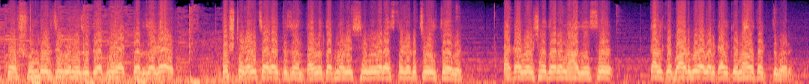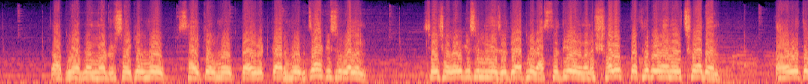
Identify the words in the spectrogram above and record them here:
আপনার সুন্দর জীবনে যদি আপনি একটার জায়গায় দশটা গাড়ি চালাইতে চান, তাহলে তো আপনাকে সেভাবে রাস্তাঘাটে চলতে হবে। টাকা পয়সা ধরেন আজ আছে, কালকে বাড়বে, আবার কালকে নাও থাকতে পারে। তো আপনি আপনার মোটর সাইকেল হোক সাইকেল হোক, প্রাইভেট কার হোক, যা কিছু বলেন, সেই সকল কিছু নিয়ে যদি আপনি রাস্তা দিয়ে মানে সড়ক পথে বিমানের ছোঁয়া দেন তাহলে তো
